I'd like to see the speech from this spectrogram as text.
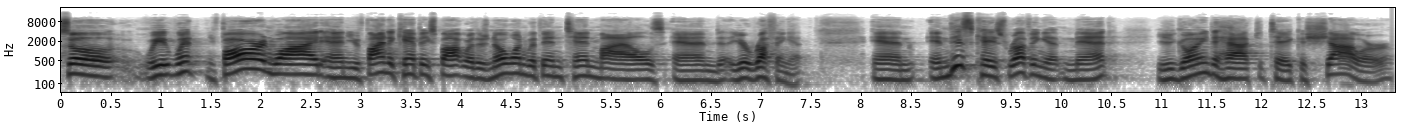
So we went far and wide, and you find a camping spot where there's no one within 10 miles, and you're roughing it. And in this case, roughing it meant you're going to have to take a shower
